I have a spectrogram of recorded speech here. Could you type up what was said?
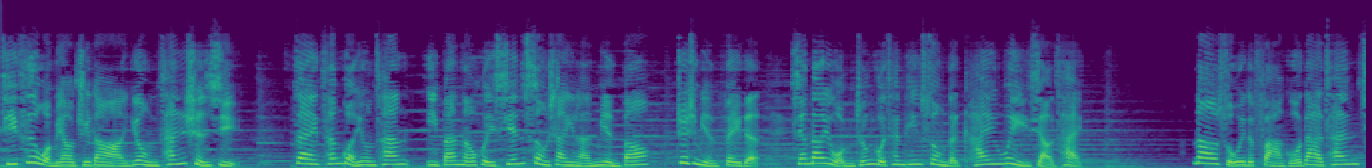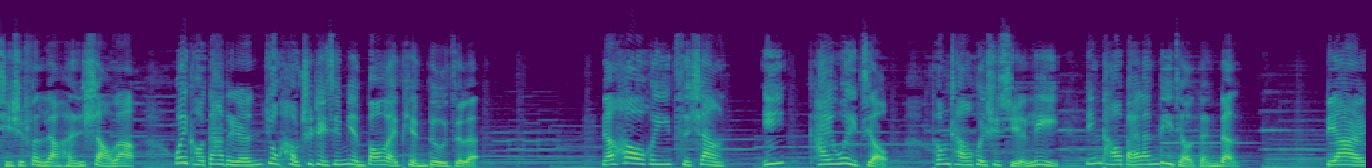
其次，我们要知道啊，用餐顺序，在餐馆用餐，一般呢会先送上一篮面包，这是免费的，相当于我们中国餐厅送的开胃小菜。那所谓的法国大餐，其实分量很少了，胃口大的人就靠吃这些面包来填肚子了。然后会依次上一开胃酒，通常会是雪莉、樱桃、白兰地酒等等。第二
